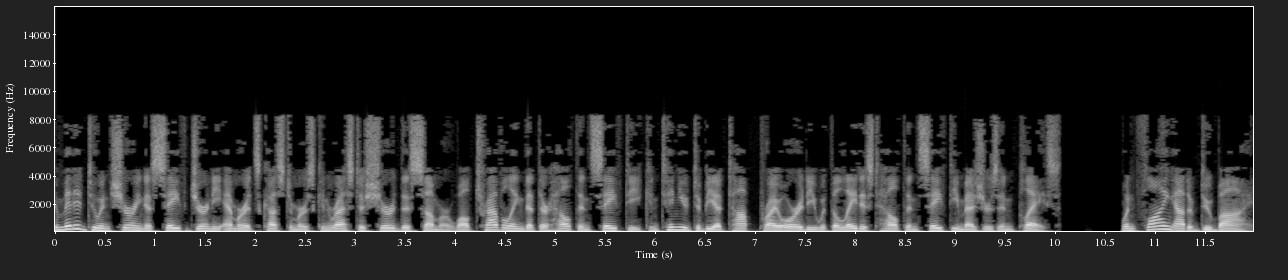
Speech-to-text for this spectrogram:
Committed to ensuring a safe journey Emirates customers can rest assured this summer while traveling that their health and safety continued to be a top priority with the latest health and safety measures in place. When flying out of Dubai,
